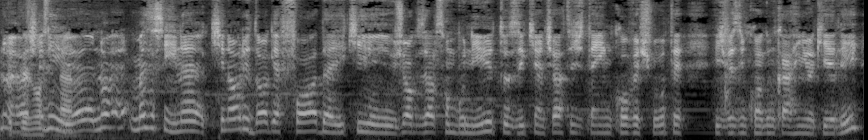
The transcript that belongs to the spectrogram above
Não, eu acho ele. é, não, é- mas assim, né? Que Naughty Dog é foda e que os jogos dela são bonitos e que Uncharted tem cover shooter e de vez em quando um carrinho aqui e ali.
